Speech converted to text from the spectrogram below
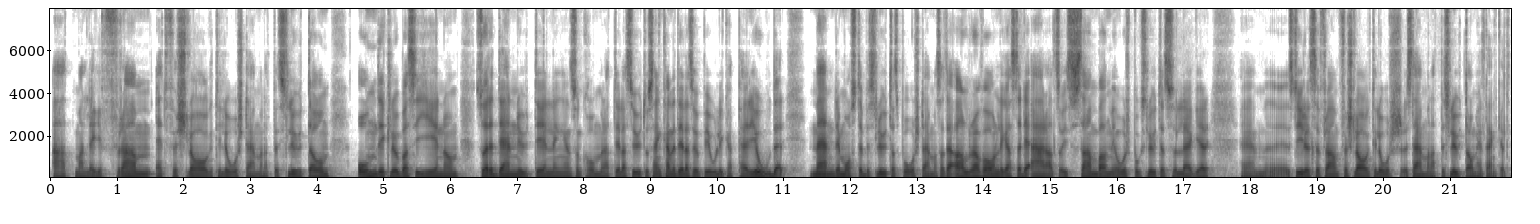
att man lägger fram ett förslag till årsstämman att besluta om om det klubbas igenom så är det den utdelningen som kommer att delas ut och sen kan det delas upp i olika perioder. Men det måste beslutas på årsstämman så att det allra vanligaste det är alltså i samband med årsbokslutet så lägger eh, styrelsen fram förslag till årsstämman att besluta om helt enkelt.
